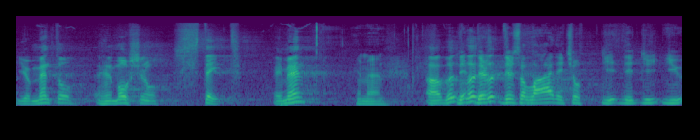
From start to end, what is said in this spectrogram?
your mental and emotional state. Amen? Amen. Uh, let, let, there, there's a lie that, you'll, you, that, you, you,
